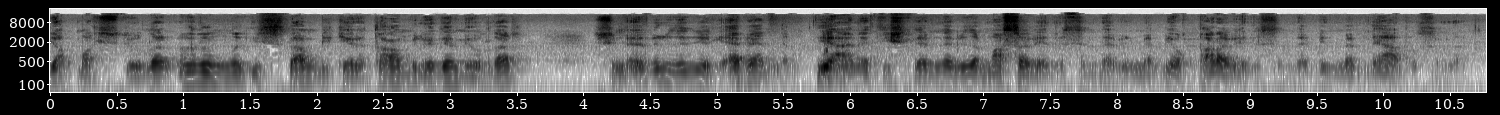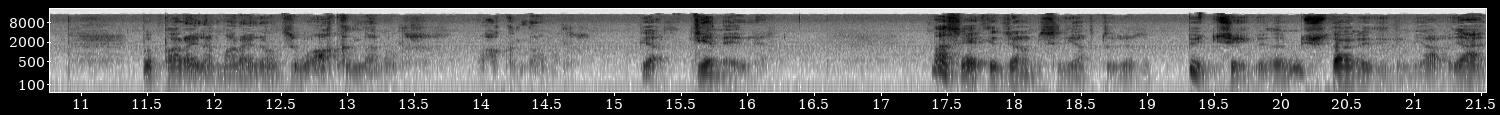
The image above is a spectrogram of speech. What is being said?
yapmak istiyorlar. ılımlı İslam bir kere tahammül edemiyorlar. Şimdi öbürü de diyor ki efendim Diyanet işlerinde bize masa verilsin de bilmem yok para verilsin de bilmem ne yapılsın. Bu parayla marayla olursa bu akıllan olur. Akıllan olur. Ya cemevler. Nasıl herkes camisini yaptırıyor? Bütçe dedim, üç tane dedim ya. Yani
